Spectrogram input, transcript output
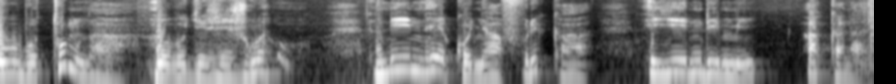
Ubu butumwa mubugejejweho n'inteko nyafurika y'indimi akanani.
